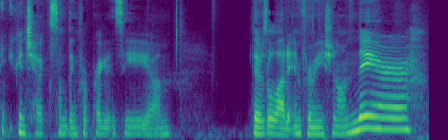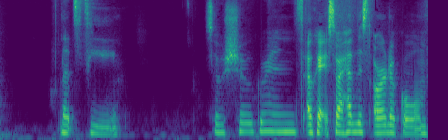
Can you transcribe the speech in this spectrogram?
You can check something for pregnancy. Um, there's a lot of information on there. Let's see. So Sjogren's. Okay, so I have this article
